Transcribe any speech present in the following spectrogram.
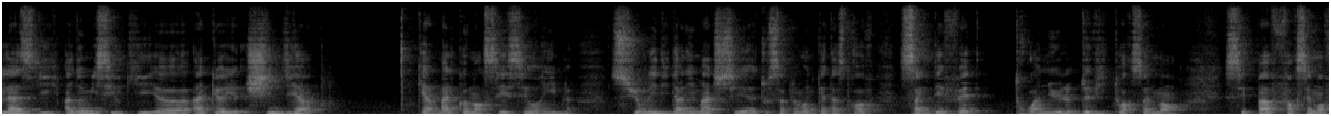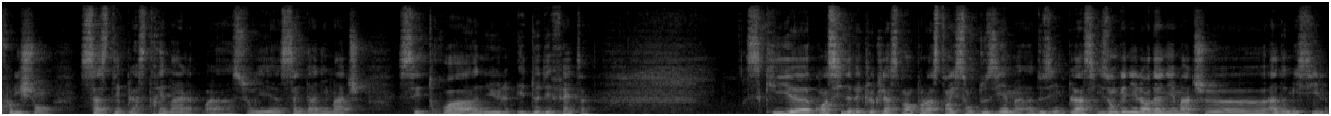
l'Asie à domicile qui euh, accueille Shindia, qui a mal commencé, c'est horrible. Sur les dix derniers matchs, c'est euh, tout simplement une catastrophe. Cinq défaites, trois nuls, deux victoires seulement. C'est pas forcément folichon, ça se déplace très mal. Voilà, sur les euh, cinq derniers matchs, c'est trois nuls et deux défaites. Ce qui coïncide avec le classement. Pour l'instant, ils sont 12e à deuxième place. Ils ont gagné leur dernier match à domicile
